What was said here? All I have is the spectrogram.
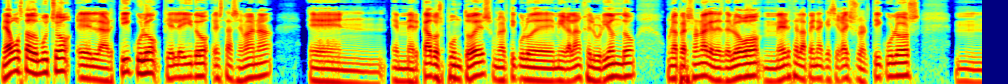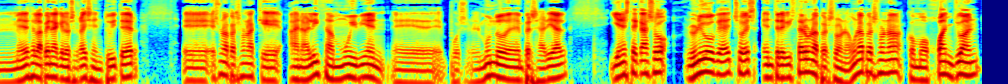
Me ha gustado mucho el artículo que he leído esta semana en, en mercados.es, un artículo de Miguel Ángel Uriondo, una persona que desde luego merece la pena que sigáis sus artículos, mm, merece la pena que lo sigáis en Twitter eh, es una persona que analiza muy bien eh, pues el mundo empresarial y en este caso lo único que ha hecho es entrevistar a una persona, una persona como Juan Yuan,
